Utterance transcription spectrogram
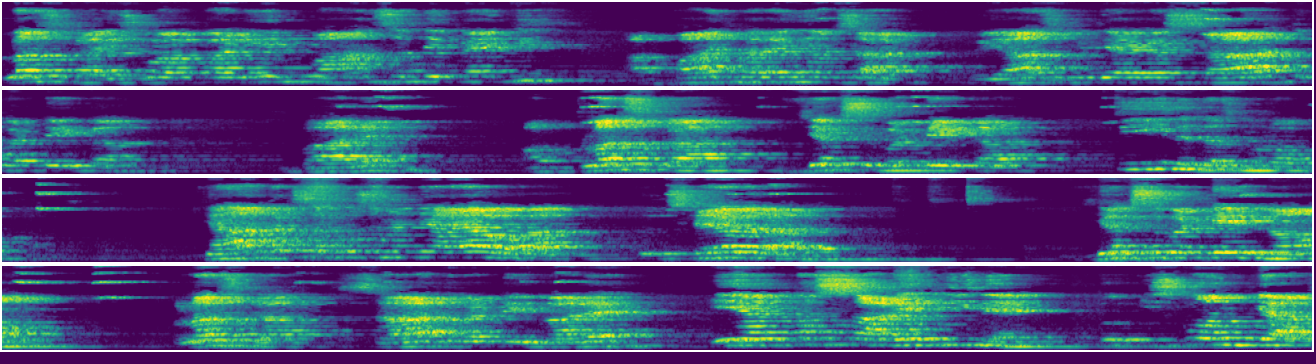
प्लस का, इसको आप काटिए। पाँच सत्य पैंतीस अब पाँच भरेंगे हम साठ तो यहाँ से मिल जाएगा, सात बटे का बारह और प्लस का यक्स बटे का तीन दशमलव यहाँ तक सबको समझ में आया होगा? तो छह बराबर यक्स बटे नौ प्लस का सात बटे बारह, ये आपका साढ़े तीन है। तो इसको हम क्या,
